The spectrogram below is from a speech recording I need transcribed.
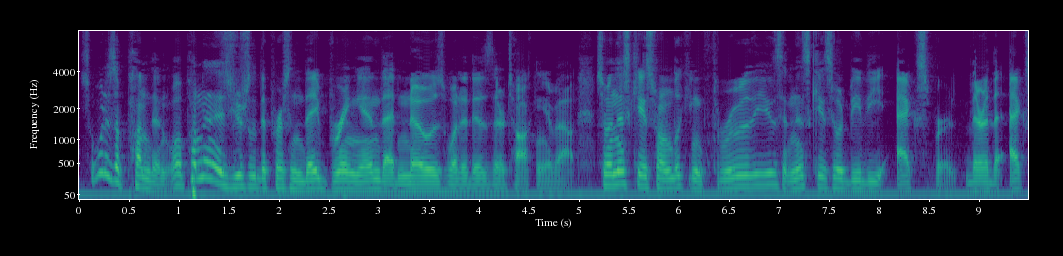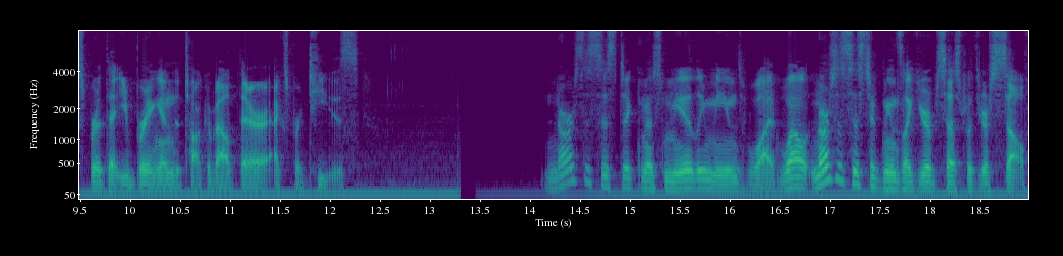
So what is a pundit? Well, a pundit is usually the person they bring in that knows what it is they're talking about. So in this case, when I'm looking through these, in this case, it would be the expert. They're the expert that you bring in to talk about their expertise. Narcissistic most merely means what? Well, narcissistic means like you're obsessed with yourself.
